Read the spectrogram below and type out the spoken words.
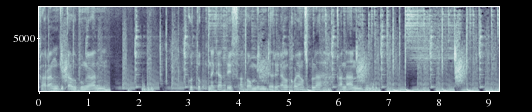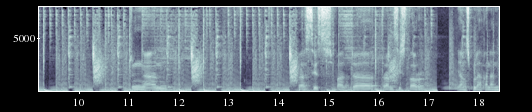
Sekarang kita hubungan kutub negatif atau min dari elko yang sebelah kanan dengan basis pada transistor yang sebelah kanan.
